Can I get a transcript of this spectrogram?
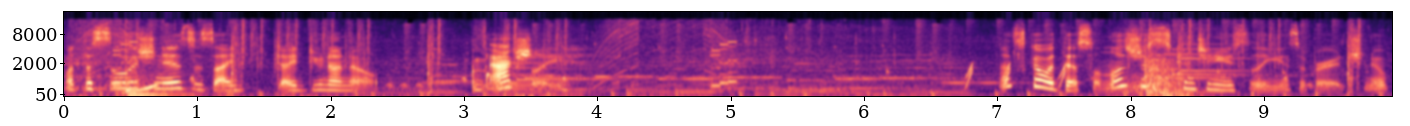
What the solution is, is I, I do not know. I'm um, actually... Let's go with this one. Let's just continuously use a bridge. Nope,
